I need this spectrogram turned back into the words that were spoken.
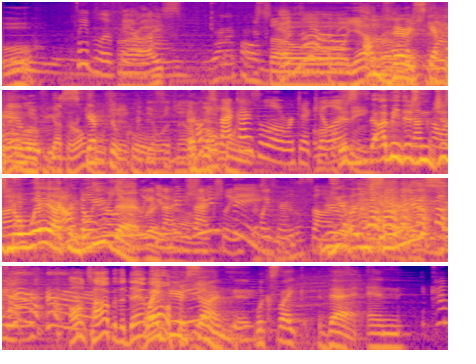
Ooh, Leave Luffy all right. alone. Run up on So Yeah. yeah, I'm very skeptical. they don't forgot their own bullshit to Skeptical deal with now. at Okay, this that guy's a little ridiculous. This, I mean, there's Not just lie. no way I Now can don't believe really that believe right that now. he's actually Whitebeard's son. You- are you serious? On top of the damn Whitebeard's elephant. son looks like that, and Kinda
